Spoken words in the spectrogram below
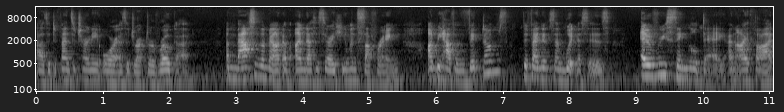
as a defense attorney or as a director of ROCA, a massive amount of unnecessary human suffering on behalf of victims, defendants, and witnesses every single day. And I thought,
